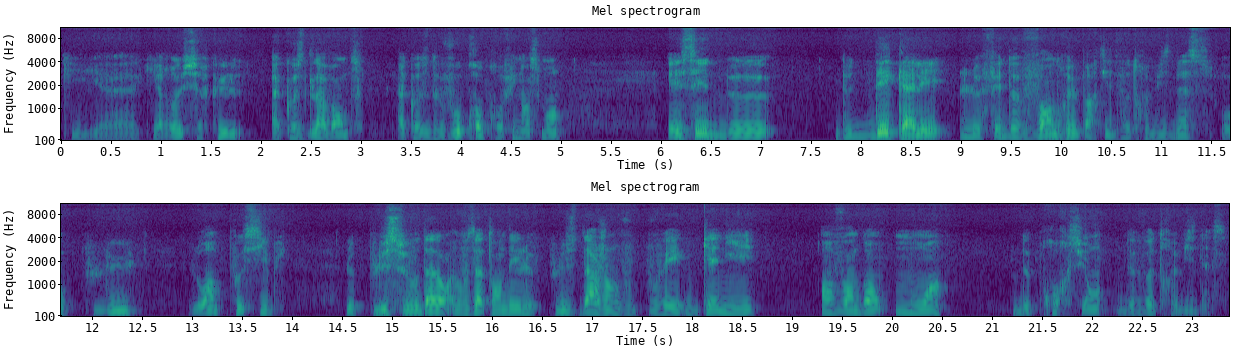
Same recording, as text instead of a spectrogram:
qui, euh, qui recircule à cause de la vente à cause de vos propres financements. Et de, de décaler le fait de vendre une partie de votre business au plus loin possible. Le plus vous, attendez, le plus d'argent vous pouvez gagner en vendant moins de portions de votre business.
